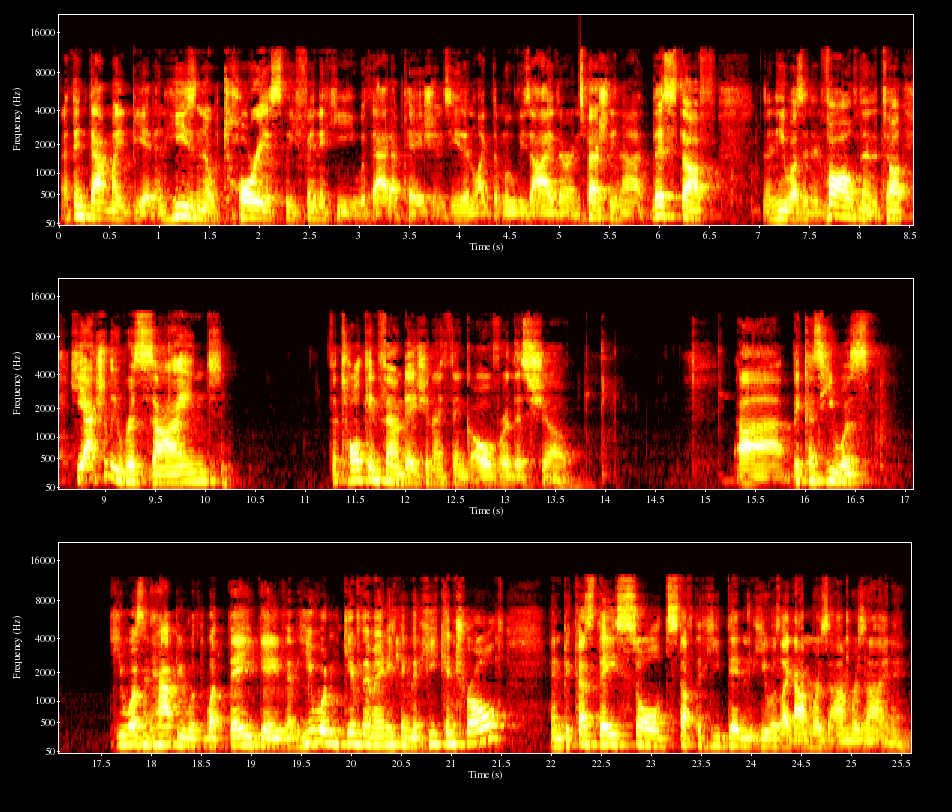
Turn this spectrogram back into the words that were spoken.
I think that might be it. And he's notoriously finicky with adaptations. He didn't like the movies either, and especially not this stuff. And he wasn't involved in it. Tol- He actually resigned the Tolkien Foundation, I think, over this show uh, because he was he wasn't happy with what they gave them. He wouldn't give them anything that he controlled, and because they sold stuff that he didn't, he was like, "I'm res- I'm resigning."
